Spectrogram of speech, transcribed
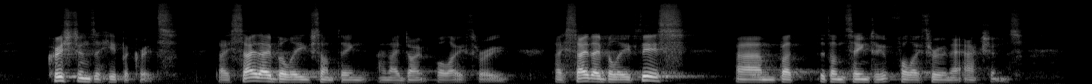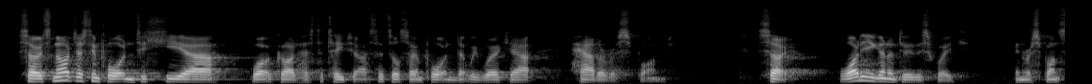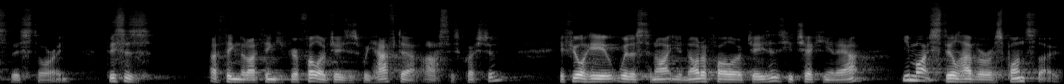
Christians are hypocrites. They say they believe something and they don't follow through. They say they believe this, um, but it doesn't seem to follow through in their actions. So it's not just important to hear what God has to teach us, it's also important that we work out how to respond. So, what are you going to do this week in response to this story? This is a thing that I think if you're a follower of Jesus, we have to ask this question. If you're here with us tonight, you're not a follower of Jesus, you're checking it out, you might still have a response though.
